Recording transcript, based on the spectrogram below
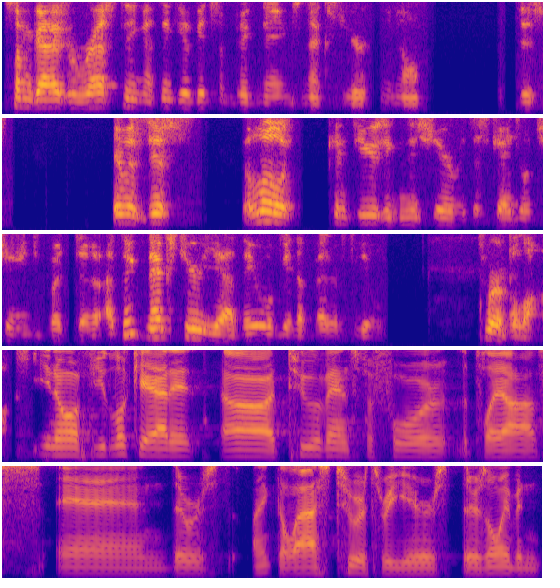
some guys were resting. I think you'll get some big names next year. You know, just it was just a little confusing this year with the schedule change, but uh, I think next year, yeah, they will get a better feel. It's where it belongs. You know, if you look at it, uh, two events before the playoffs, and there was, I think, the last two or three years, there's only been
